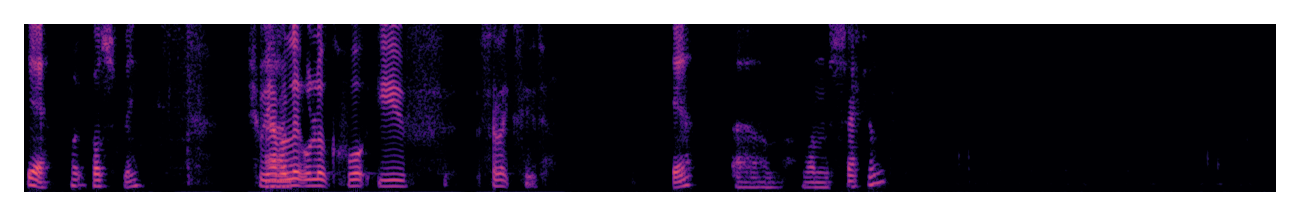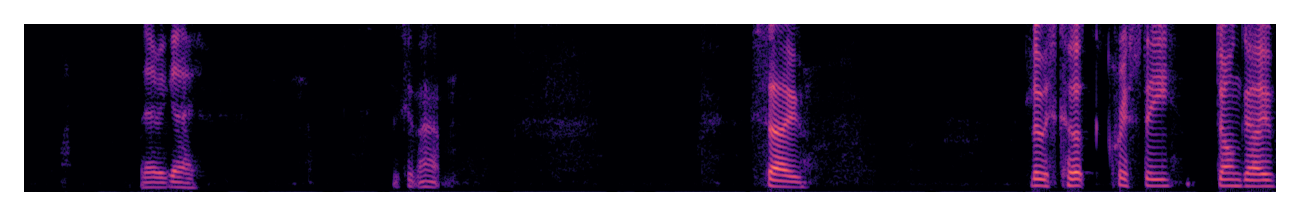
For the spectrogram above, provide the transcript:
Yeah, possibly. Should we have Um, a little look what you've selected? Yeah. Um, one second. There we go. Look at that. So, Lewis Cook, Christie, Dongo,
